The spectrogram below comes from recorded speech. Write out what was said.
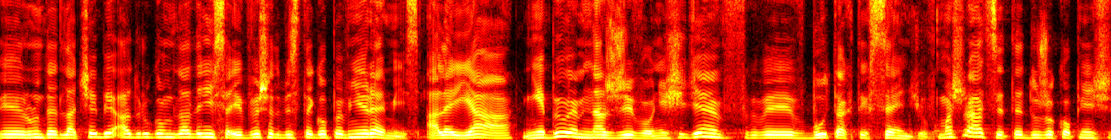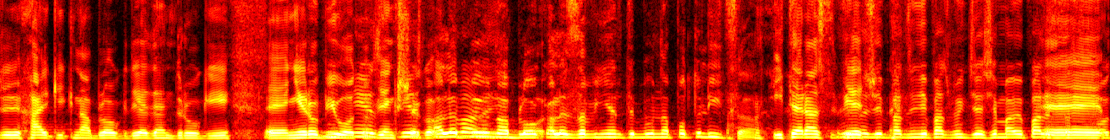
e, rundę dla ciebie, a drugą dla Denisa i wyszedłby z tego pewnie remis, ale ja nie byłem na żywo, nie siedziałem w, w butach tych sędziów. Masz rację, te dużo kopnięć, e, high kick na blok, jeden, drugi, e, nie robiło Nie to jest- nie większego... jest Ale był na blok, ale zawinięty był na potylicę. I teraz Nie, wiecie, nie, patrz- nie patrzmy, gdzie się mały palec e, zatrzymał.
